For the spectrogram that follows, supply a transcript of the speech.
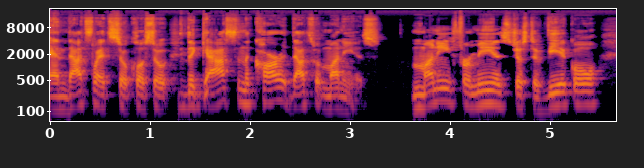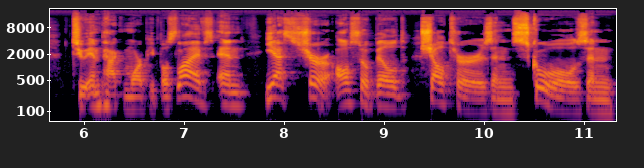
And that's why it's so close. So the gas in the car, that's what money is. Money for me is just a vehicle to impact more people's lives. And yes, sure, also build shelters and schools and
